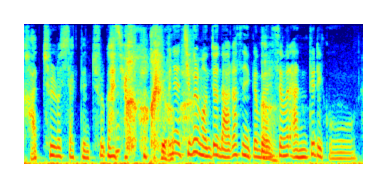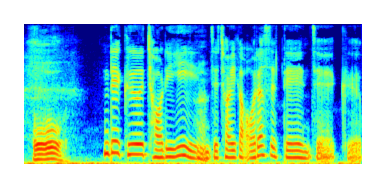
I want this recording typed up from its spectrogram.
가출로 시작된 출가죠. 그래요? 그냥 집을 먼저 나갔으니까 말씀을 안 드리고. 오. 근데 그 절이 네. 이제 저희가 어렸을 때 이제 그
